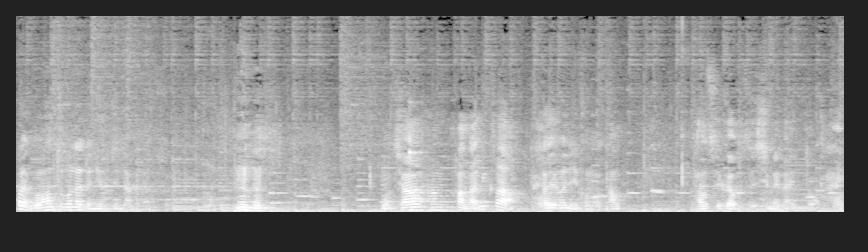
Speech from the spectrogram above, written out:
ぱりご飯とこないと日本人ダメなんですよ。もうチャーハンか何か最後にこの炭炭水化物で締めないと、はい。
